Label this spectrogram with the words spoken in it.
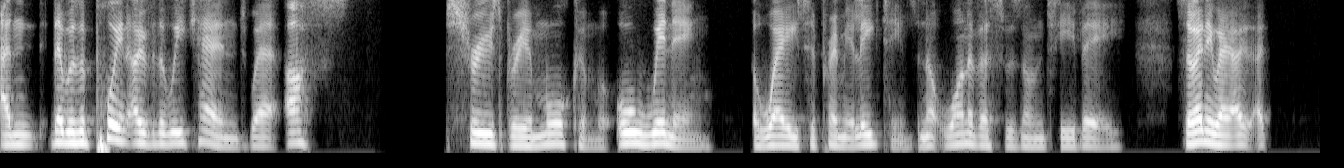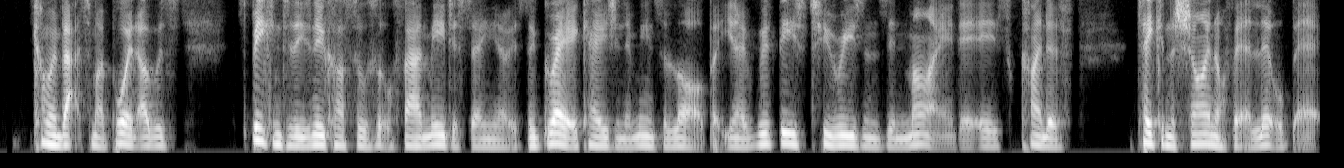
And there was a point over the weekend where us, Shrewsbury and Morecambe were all winning away to Premier League teams, and not one of us was on TV. So anyway, I, I, coming back to my point, I was speaking to these Newcastle sort of fan media saying, you know, it's a great occasion, it means a lot. But, you know, with these two reasons in mind, it is kind of taking the shine off it a little bit,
